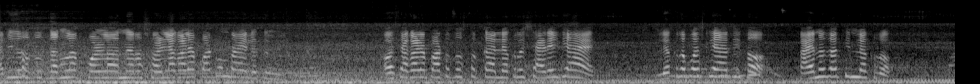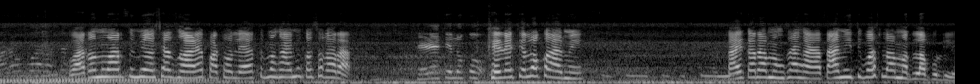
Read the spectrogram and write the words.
आम्ही जसं जंगलात पडलं आणि सडल्या गाड्या पाठवून राहिले तुम्ही. अशा गाड्या पाठवत असतात काय लेकरं शाळेची आहे लेकरं बसले आहे तिथं काय न जातील लेकरं? वारंवार तुम्ही अशा गाड्या पाठवल्या तर मग आम्ही कसं करा? खेड्याचे लोक. खेड्याचे लोक आम्ही. काय करा मग सांगा आता आम्ही इथे बसला मदलापूरले.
